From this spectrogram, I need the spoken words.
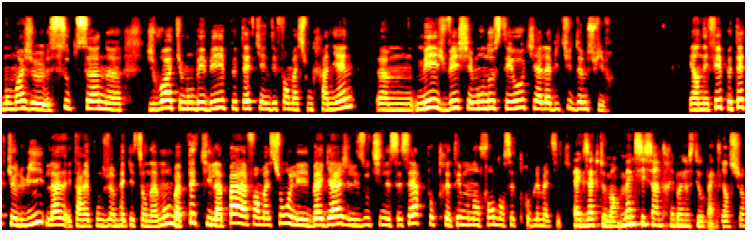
bon, moi je soupçonne, euh, je vois que mon bébé, peut-être qu'il y a une déformation crânienne, euh, mais je vais chez mon ostéo qui a l'habitude de me suivre. Et en effet, peut-être que lui, là, tu as répondu à ma question en amont, bah, peut-être qu'il n'a pas la formation et les bagages et les outils nécessaires pour traiter mon enfant dans cette problématique. Exactement, même si c'est un très bon ostéopathe. Bien sûr,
